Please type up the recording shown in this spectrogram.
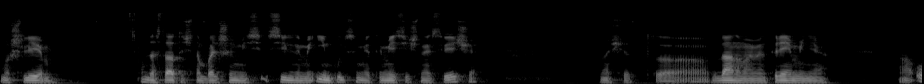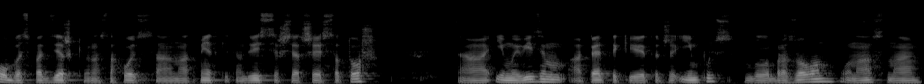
Мы шли достаточно большими сильными импульсами. Это месячные свечи. Значит, э, в данный момент времени э, область поддержки у нас находится на отметке там 266 сатош. Э, и мы видим, опять-таки, этот же импульс был образован у нас на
